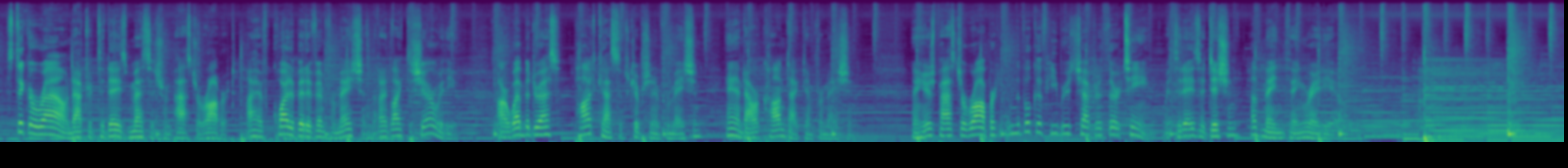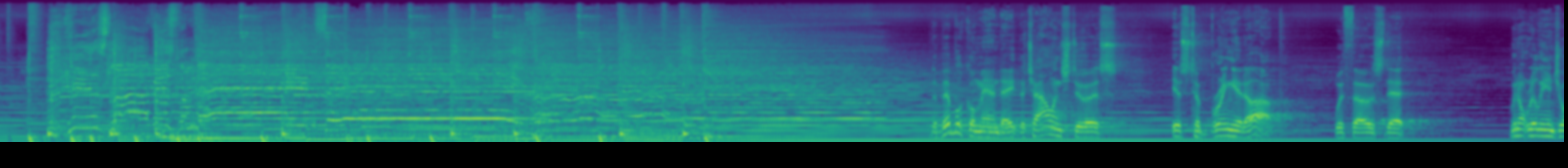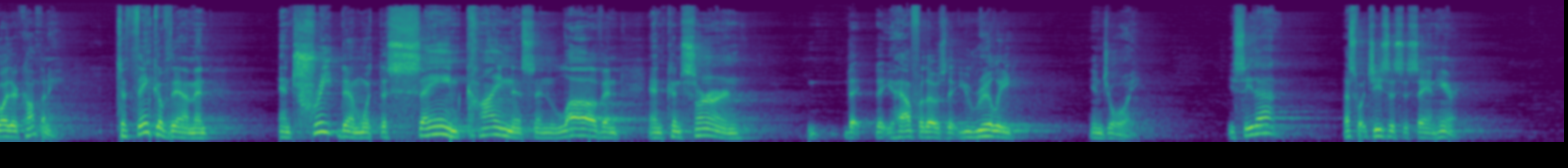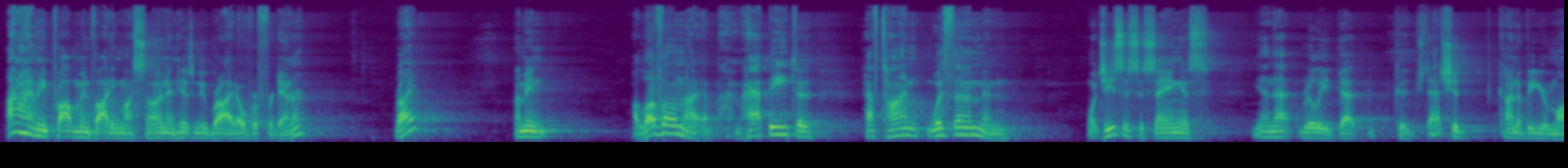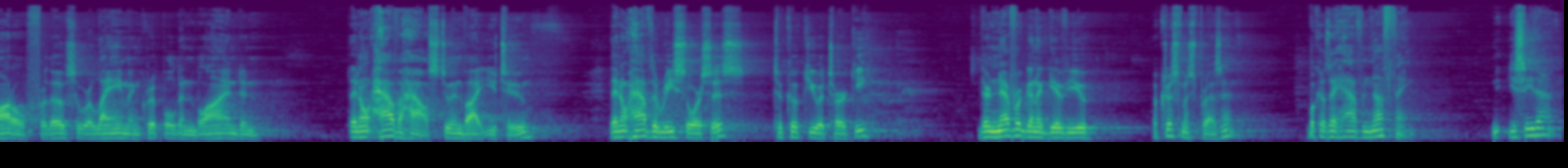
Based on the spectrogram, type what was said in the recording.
Stick around after today's message from Pastor Robert. I have quite a bit of information that I'd like to share with you our web address, podcast subscription information, and our contact information. Now, here's Pastor Robert in the book of Hebrews, chapter 13, with today's edition of Main Thing Radio. His love is the main thing. The biblical mandate, the challenge to us, is to bring it up with those that we don't really enjoy their company. To think of them and, and treat them with the same kindness and love and, and concern that, that you have for those that you really enjoy. You see that? That's what Jesus is saying here. I don't have any problem inviting my son and his new bride over for dinner, right? I mean, I love them. I, I'm happy to have time with them. And what Jesus is saying is, yeah, and that really that could that should kind of be your model for those who are lame and crippled and blind and they don't have a house to invite you to. They don't have the resources to cook you a turkey. They're never going to give you a Christmas present because they have nothing. You see that?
